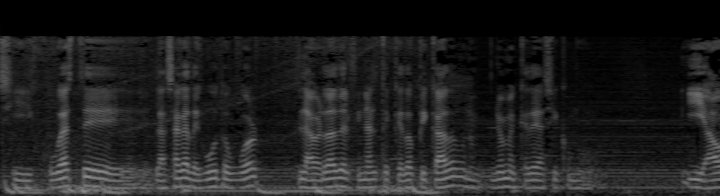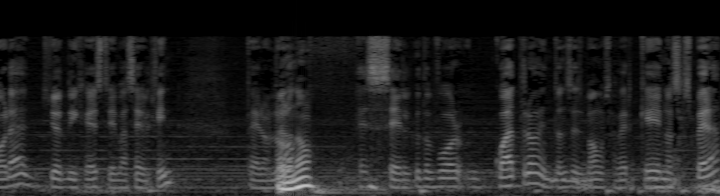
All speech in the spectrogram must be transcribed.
si jugaste la saga de God of War, la verdad al final te quedó picado, bueno, yo me quedé así como... Y ahora yo dije, este va a ser el fin, pero no, Pero no, es el God of War 4, entonces vamos a ver qué nos espera.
